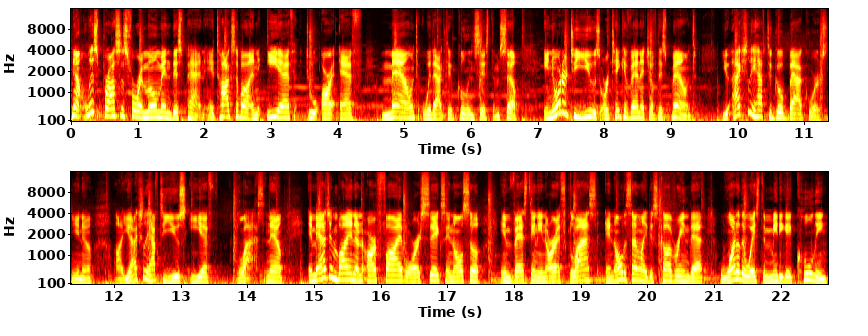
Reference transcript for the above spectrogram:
Now, let's process for a moment this patent. It talks about an EF to RF mount with active cooling system. So, in order to use or take advantage of this mount, you actually have to go backwards, you know? Uh, you actually have to use EF glass. Now, imagine buying an R5 or R6 and also investing in RF glass and all of a sudden like discovering that one of the ways to mitigate cooling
